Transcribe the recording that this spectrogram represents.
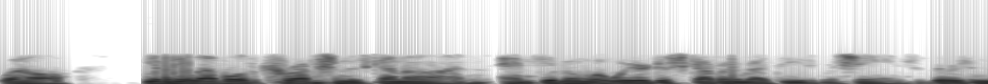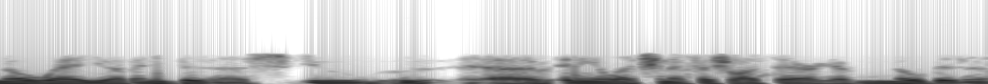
Well, given the level of corruption that's gone on and given what we're discovering about these machines, there's no way you have any business, you, uh, any election official out there, you have no business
